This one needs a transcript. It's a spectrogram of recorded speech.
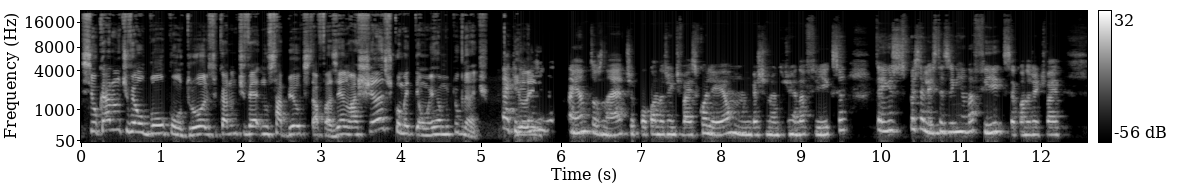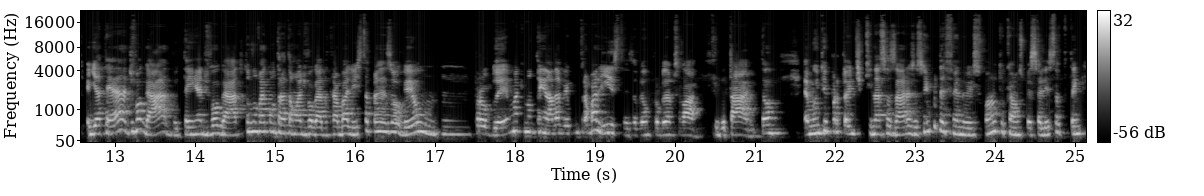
Se o cara não tiver um bom controle, se o cara não tiver, não saber o que está fazendo, a chance de cometer um erro é muito grande. É que nem investimentos, né? Tipo, quando a gente vai escolher um investimento de renda fixa, tem os especialistas em renda fixa, quando a gente vai e até advogado, tem advogado, tu não vai contratar um advogado trabalhista para resolver um, um, problema que não tem nada a ver com trabalhista, resolver um problema, sei lá, tributário. Então, é muito importante que nessas áreas, eu sempre defendo isso, quando tu quer um especialista, tu tem que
